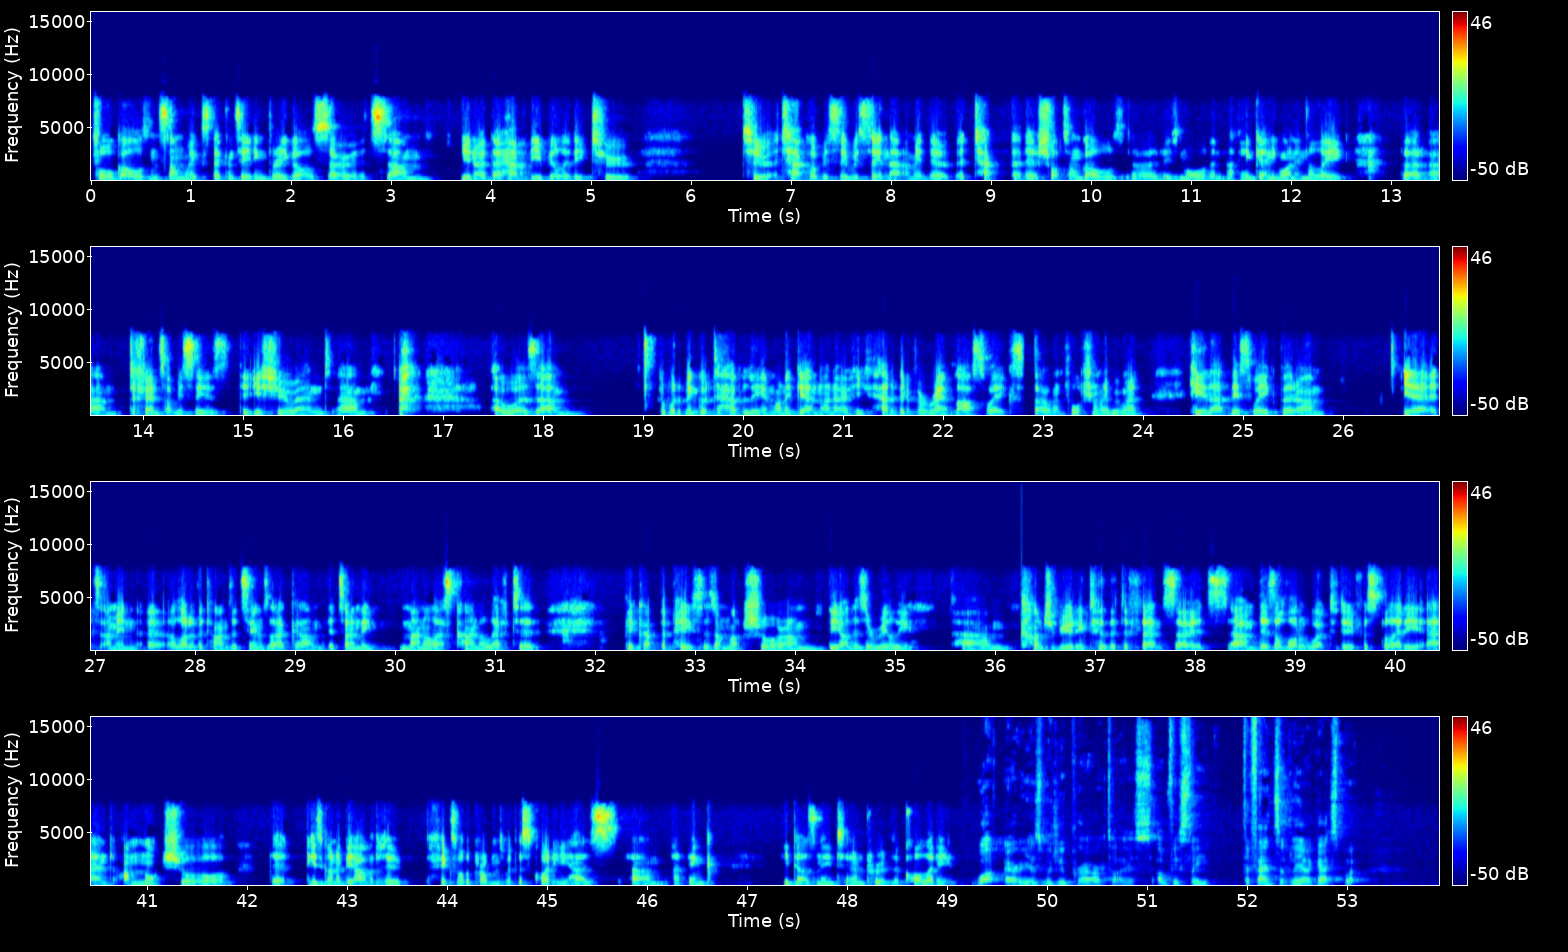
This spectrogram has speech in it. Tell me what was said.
four goals, and some weeks they're conceding three goals. So it's um, you know they have the ability to to attack. Obviously, we've seen that. I mean, their attack, uh, their shots on goals uh, is more than I think anyone in the league. but um, defense obviously is the issue. And um, I was um, it would have been good to have Liam on again. I know he had a bit of a rant last week, so unfortunately we won't hear that this week. But um, yeah, it's. I mean, a, lot of the times it seems like um, it's only Manolas kind of left to pick up the pieces. I'm not sure um, the others are really um, contributing to the defence. So it's um, there's a lot of work to do for Spalletti, and I'm not sure that he's going to be able to fix all the problems with the squad he has. Um, I think he does need to improve the quality. What areas would you prioritise? Obviously, defensively, I guess, but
